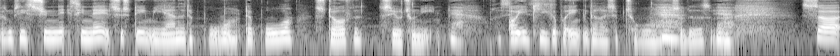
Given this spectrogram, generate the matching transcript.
som sige, signalsystem i hjernet, der bruger, der bruger stoffet serotonin. Ja, præcis. Og I kigger på enkelte receptorer ja. osv. Så, ja. så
